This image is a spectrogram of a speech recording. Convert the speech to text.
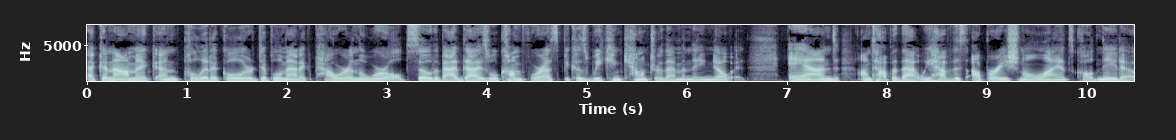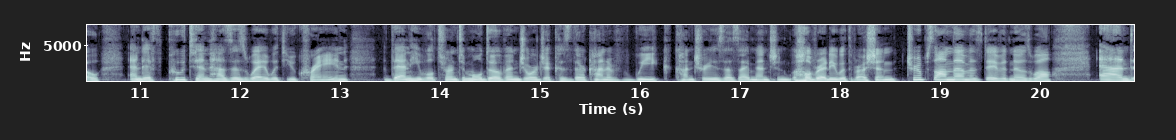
economic, and political or diplomatic power in the world. So the bad guys will come for us because we can counter them and they know it. And on top of that, we have this operational alliance called NATO. And if Putin has his way with Ukraine, then he will turn to Moldova and Georgia because they're kind of weak countries, as I mentioned already, with Russian troops on them, as David knows well. And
